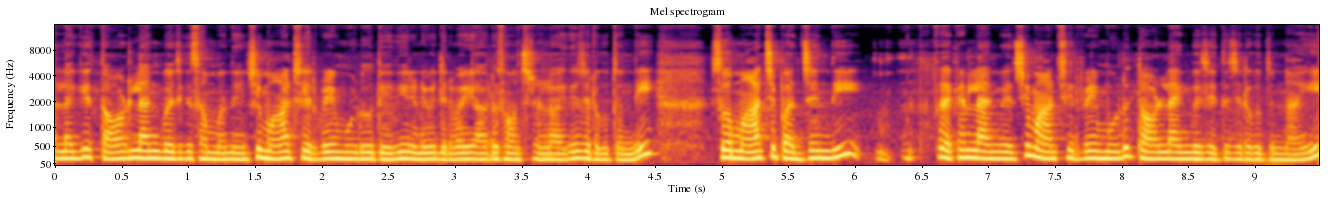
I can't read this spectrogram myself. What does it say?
అలాగే థర్డ్ లాంగ్వేజ్కి సంబంధించి మార్చి ఇరవై మూడో తేదీ రెండు వేల ఇరవై ఆరో సంవత్సరంలో అయితే జరుగుతుంది. సో మార్చి పద్దెనిమిది సెకండ్ లాంగ్వేజ్ మార్చి ఇరవై మూడు థర్డ్ లాంగ్వేజ్ అయితే జరుగుతున్నాయి.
